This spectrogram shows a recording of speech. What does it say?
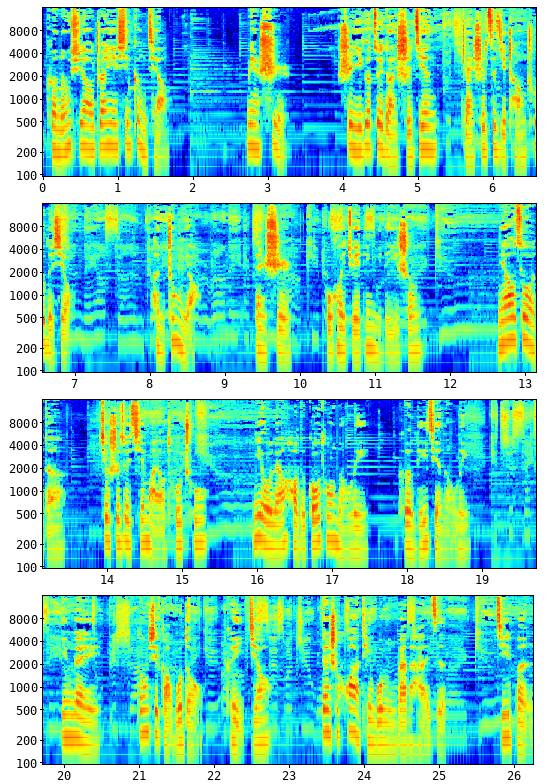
可能需要专业性更强。面试是一个最短时间展示自己长处的秀，很重要，但是不会决定你的一生。你要做的，就是最起码要突出，你有良好的沟通能力和理解能力。因为东西搞不懂可以教，但是话听不明白的孩子，基本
